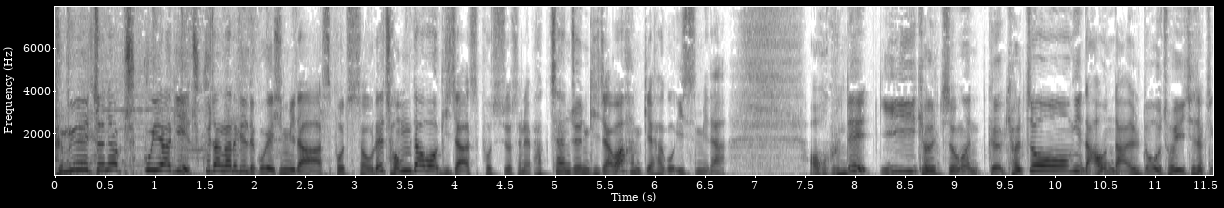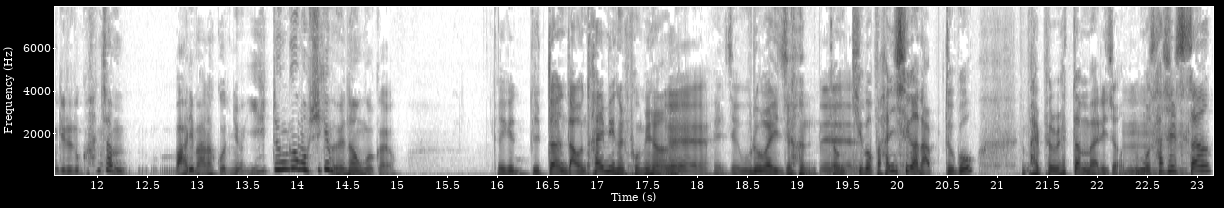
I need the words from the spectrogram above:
금요일 저녁 축구 이야기 축구장 가는 길 듣고 계십니다. 스포츠 서울의 정다워 기자, 스포츠 조선의 박찬준 기자와 함께 하고 있습니다. 어, 그런데 이 결정은 그 결정이 나온 날도 저희 제작진끼리도 한참 말이 많았거든요. 이 뜬금없이 이게 왜 나온 걸까요? 이게 일단 나온 타이밍을 보면 네. 이제 우루과이전 네. 경 킥오프 1시간 앞두고 발표를 했단 말이죠. 음. 뭐 사실상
